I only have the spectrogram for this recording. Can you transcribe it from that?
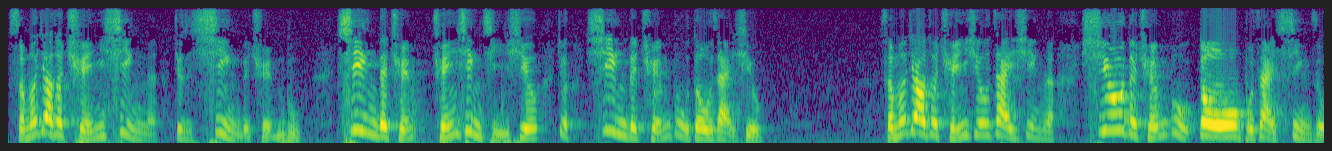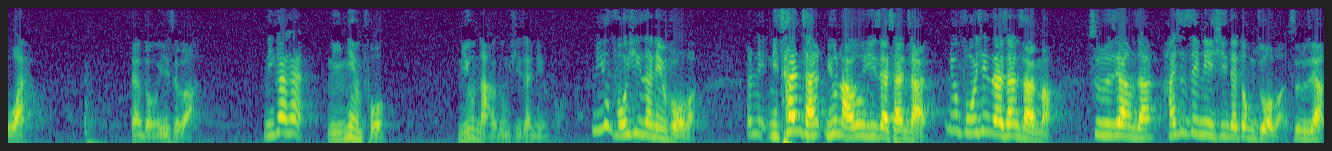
什么叫做全性呢？就是性的全部，性的全全性起修，就性的全部都在修。什么叫做全修在性呢？修的全部都不在性之外，这样懂我意思吧？你看看，你念佛，你用哪个东西在念佛？你用佛性在念佛嘛？那你你参禅，你用哪个东西在参禅？你用佛性在参禅嘛？是不是这样子啊？还是在念心在动作嘛？是不是这样？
